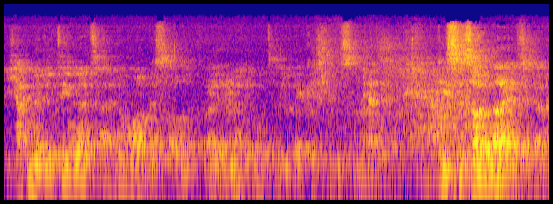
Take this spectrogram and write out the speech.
Ich habe mir die Dinge als eine Mal besorgt, weil meine Mutter die weggeschmissen hat. Diese Sonderhefte.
